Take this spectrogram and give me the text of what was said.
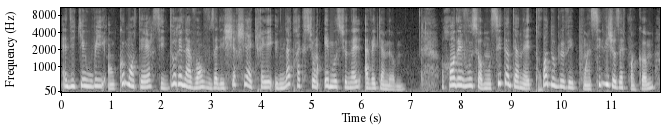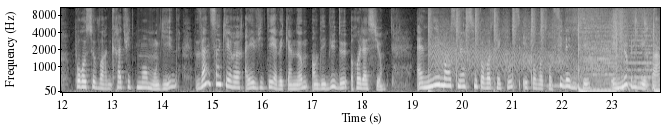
Indiquez oui en commentaire si dorénavant vous allez chercher à créer une attraction émotionnelle avec un homme rendez-vous sur mon site internet www.sylviejoseph.com pour recevoir gratuitement mon guide 25 erreurs à éviter avec un homme en début de relation. Un immense merci pour votre écoute et pour votre fidélité et n'oubliez pas,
